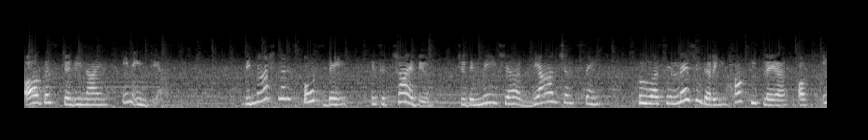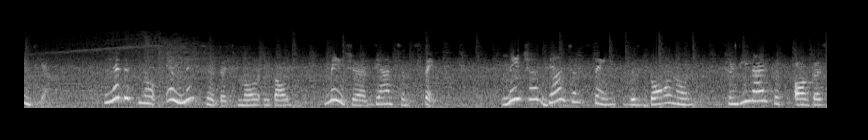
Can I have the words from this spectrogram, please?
August 29 in India. The National Sports Day is a tribute to the Major Dhyan Chand Singh, who was a legendary hockey player of India. Let us know a little bit more about Major Dhyan Chand Singh. Major Dhyan Chand Singh was born on 29th of August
